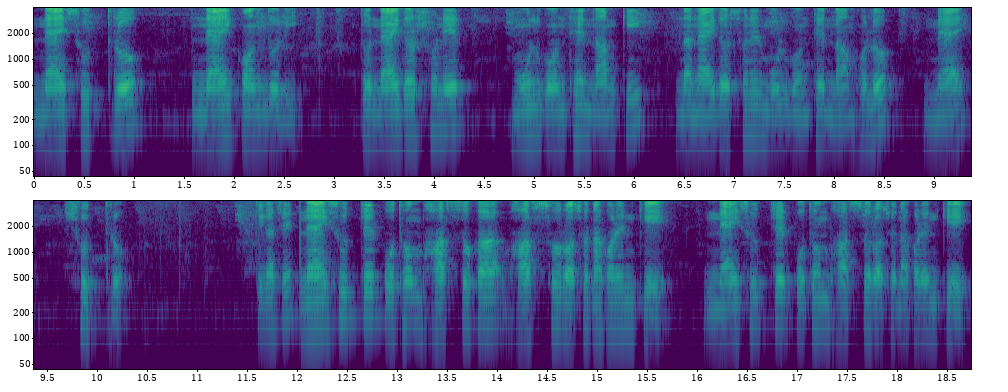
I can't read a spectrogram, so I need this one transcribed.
ন্যায়সূত্র ন্যায় কন্দলি। তো ন্যায় দর্শনের মূল গ্রন্থের নাম কি? না, ন্যায় দর্শনের মূল গ্রন্থের নাম হলো ন্যায় সূত্র। ঠিক আছে? ন্যায়সূত্রের প্রথম ভাষ্যকা ভাষ্য রচনা করেন কে? ন্যায়সূত্রের প্রথম ভাষ্য রচনা করেন কে?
